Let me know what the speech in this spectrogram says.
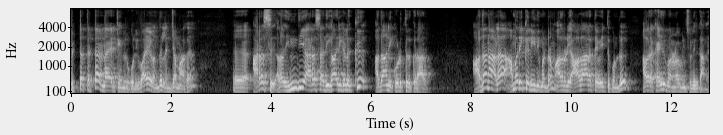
கிட்டத்தட்ட ரெண்டாயிரத்தி ஐநூறு கோடி ரூபாயை வந்து லஞ்சமாக அரசு அதாவது இந்திய அரசு அதிகாரிகளுக்கு அதானி கொடுத்திருக்கிறார். அதனால் அமெரிக்க நீதிமன்றம் அதனுடைய ஆதாரத்தை வைத்துக்கொண்டு அவரை கைது பண்ணணும் அப்படின்னு சொல்லியிருக்காங்க.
